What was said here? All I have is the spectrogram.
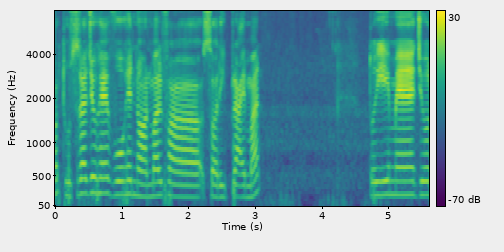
और दूसरा जो है, वो है नॉर्मल सॉरी प्राइमर तो ये मैं जो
